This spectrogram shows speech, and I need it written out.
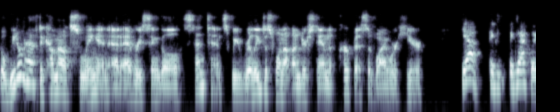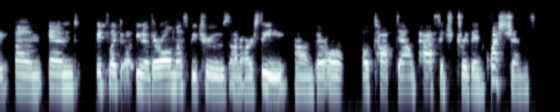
But we don't have to come out swinging at every single sentence. We really just want to understand the purpose of why we're here. Yeah, ex- exactly. Um, and it's like, you know, they're all must be truths on RC. Um, they're all, all top down passage driven questions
